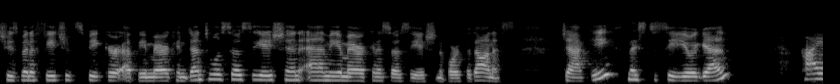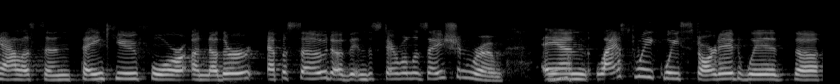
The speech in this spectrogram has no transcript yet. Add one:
She's been a featured speaker at the American Dental Association and the American Association of Orthodontists. Jackie, nice to see you again. Hi, Allison. Thank you for another episode of In the Sterilization Room. And yeah. last week we started with the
